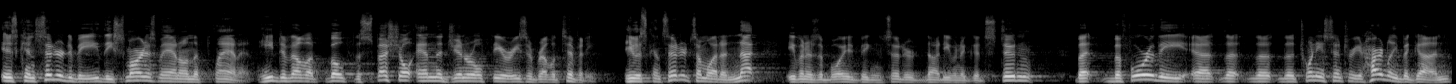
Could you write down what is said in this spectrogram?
is considered to be the smartest man on the planet. He developed both the special and the general theories of relativity. He was considered somewhat a nut, even as a boy, being considered not even a good student. But before the, uh, the, the, the 20th century had hardly begun,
